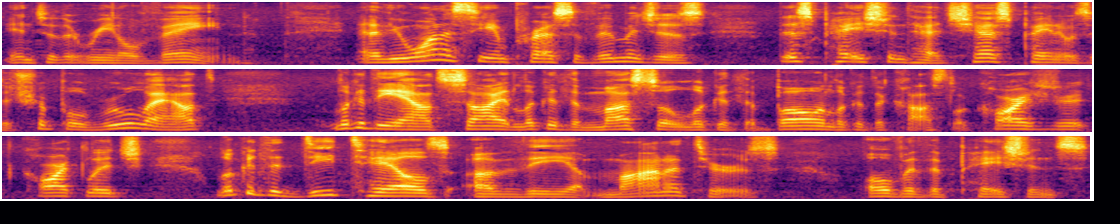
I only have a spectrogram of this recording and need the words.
into the renal vein. And if you want to see impressive images, this patient had chest pain. It was a triple rule out. Look at the outside, look at the muscle, look at the bone, look at the costal cartilage, look at the details of the monitors over the patient's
